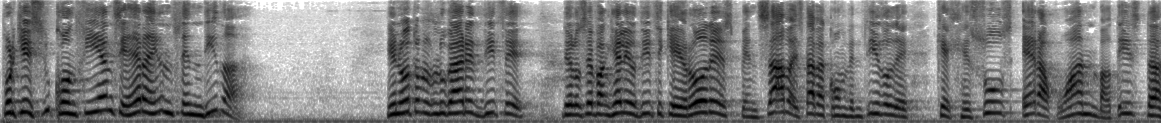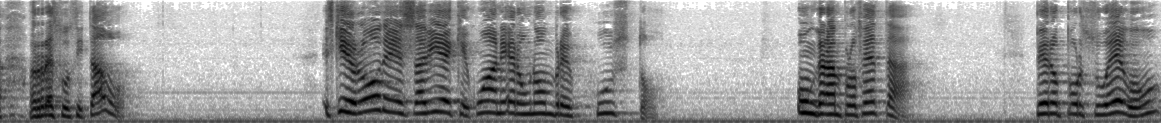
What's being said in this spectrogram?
porque su conciencia era encendida. En otros lugares dice, de los evangelios dice que Herodes pensaba, estaba convencido de que Jesús era Juan Bautista resucitado. Es que Herodes sabía que Juan era un hombre justo, un gran profeta, pero por su ego,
